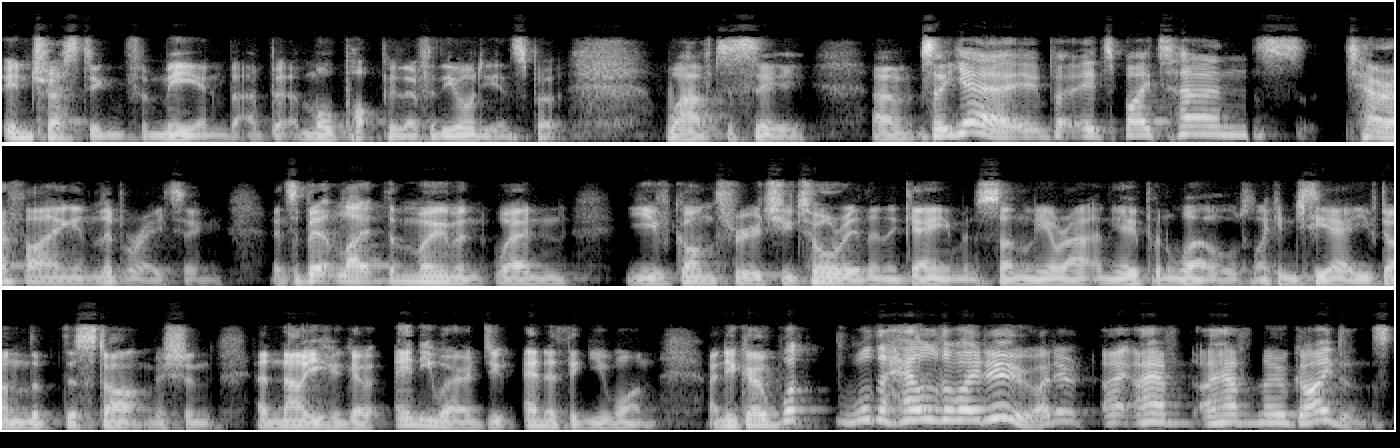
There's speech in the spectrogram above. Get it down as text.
interesting for me and a bit more popular for the audience, but we'll have to see. Um, so yeah, it, it's by turns terrifying and liberating. It's a bit like the moment when you've gone through a tutorial in a game and suddenly you're out in the open world, like in GTA. You've done the, the start mission and now you can go anywhere and do anything you want. And you go, what what the hell do I do? I don't I, I have I have no guidance.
